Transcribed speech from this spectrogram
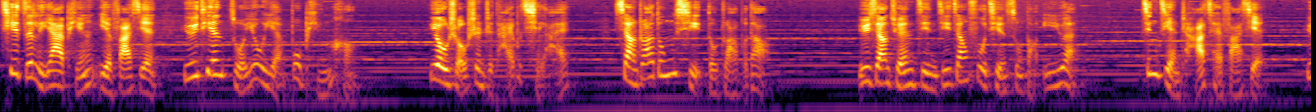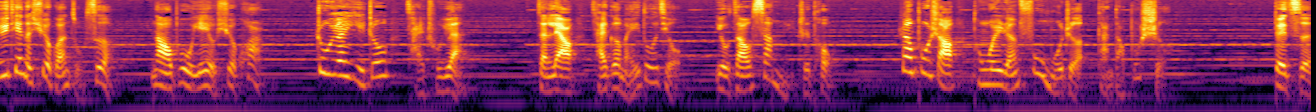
妻子李亚平也发现于天左右眼不平衡，右手甚至抬不起来，想抓东西都抓不到。于祥全紧急将父亲送到医院，经检查才发现于天的血管阻塞，脑部也有血块，住院一周才出院。怎料才隔没多久。又遭丧女之痛，让不少同为人父母者感到不舍。对此，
